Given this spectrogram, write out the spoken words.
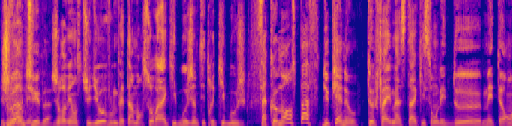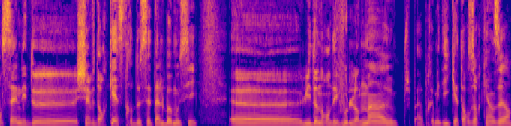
je, veux un tube. Je reviens en studio, vous me faites un morceau, voilà, qui bouge, un petit truc qui bouge. Ça commence, paf, du piano. Tefa et Masta, qui sont les deux metteurs en scène, les deux chefs d'orchestre de cet album aussi, euh, lui donnent rendez-vous le lendemain, euh, je sais pas, après-midi, 14h, 15h.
